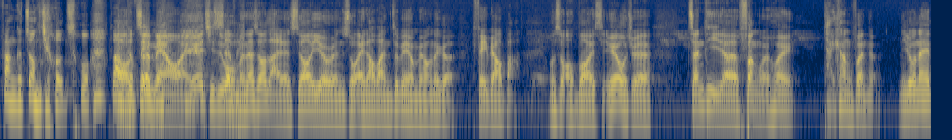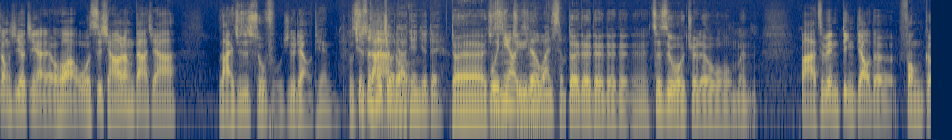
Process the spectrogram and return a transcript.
放个撞球桌，放个飞这没有哎，因为 其实我们那时候来的时候，也有人说，哎，老板你这边有没有那个飞镖靶？我说哦，不好意思，因为我觉得整体的氛围会太亢奋了。你如果那些东西又进来的话，我是想要让大家来就是舒服，就是聊天，不是喝酒聊天就对，对，不一定要娱乐玩什么，对对对对对对对，这是我觉得我们。把这边定调的风格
